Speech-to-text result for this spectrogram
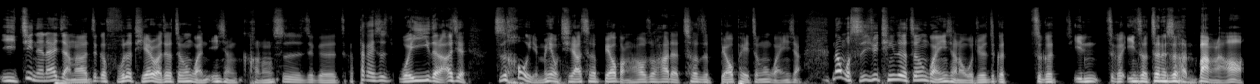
以近年来讲呢，这个福特 Tiara 这个真空管音响可能是这个这个大概是唯一的了，而且之后也没有其他车标榜，然后说它的车子标配真空管音响。那我实际去听这个真空管音响呢，我觉得这个。这个音这个音色真的是很棒了啊、哦！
